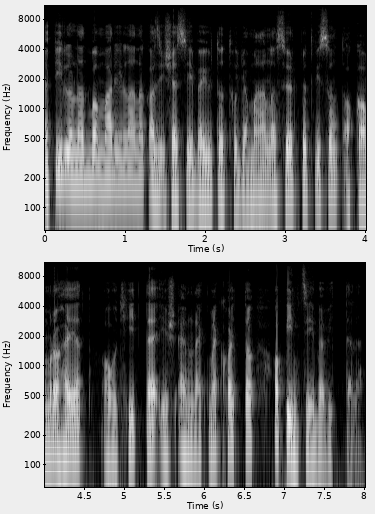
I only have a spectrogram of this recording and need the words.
E pillanatban Marillának az is eszébe jutott, hogy a mána szörpöt viszont a kamra helyett, ahogy hitte és ennek meghagyta, a pincébe vitte le.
